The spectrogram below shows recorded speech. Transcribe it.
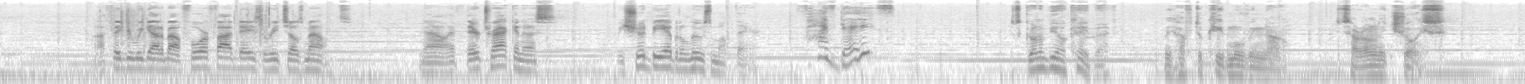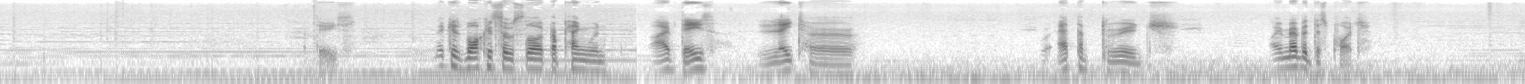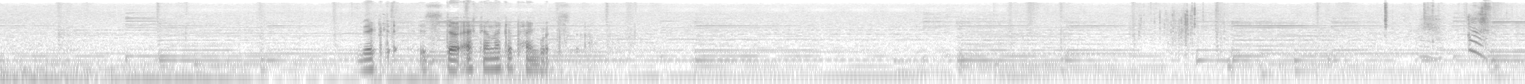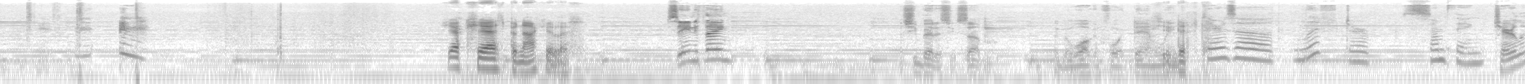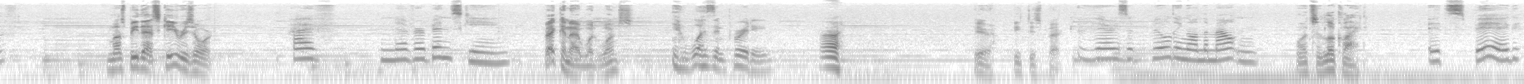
I figure we got about four or five days to reach those mountains. Now, if they're tracking us, we should be able to lose them up there. Five days? It's gonna be okay, Beck. We have to keep moving now. It's our only choice. Days. Nick is walking so slow like a penguin. Five days later. We're at the bridge. I remember this part. Nick is still acting like a penguin still. She actually has binoculars. See anything? She better see something. We've been walking for a damn She week. lift. There's a lift or something. Chairlift? Must be that ski resort. I've never been skiing. Beck and I went once. It wasn't pretty. Huh. Here, eat this, Beck. There's a building on the mountain. What's it look like? It's big.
